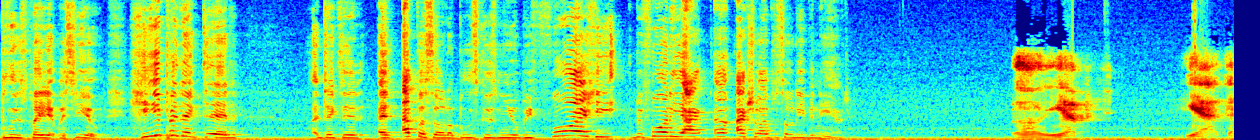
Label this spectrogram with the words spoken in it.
Blues playdate with you. He predicted predicted an episode of Blues Clues New before he before the uh, actual episode even aired. Uh, yep. Yeah, the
